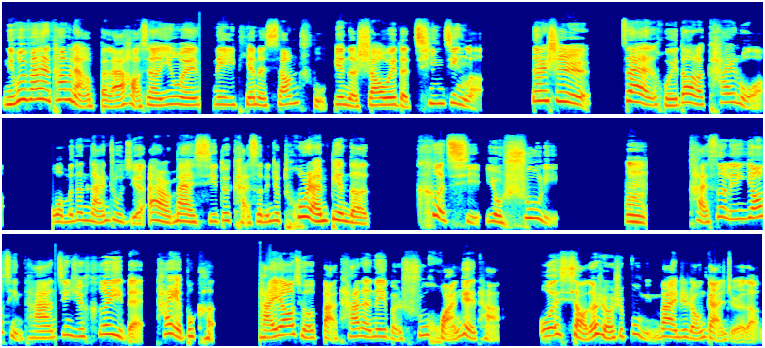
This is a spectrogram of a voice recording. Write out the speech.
你会发现他们两个本来好像因为那一天的相处变得稍微的亲近了，但是在回到了开罗，我们的男主角艾尔麦西对凯瑟琳就突然变得客气又疏离。嗯，凯瑟琳邀请他进去喝一杯，他也不肯，还要求把他的那本书还给他。我小的时候是不明白这种感觉的。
